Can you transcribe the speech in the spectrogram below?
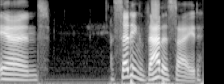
And setting that aside,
